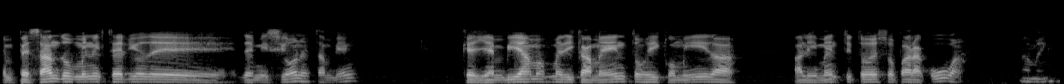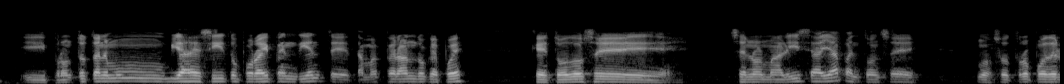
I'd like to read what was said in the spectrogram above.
empezando un ministerio de, de misiones también, que ya enviamos medicamentos y comida, alimentos y todo eso para Cuba. Amén. Y pronto tenemos un viajecito por ahí pendiente, estamos esperando que pues, que todo se, se normalice allá para entonces nosotros poder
